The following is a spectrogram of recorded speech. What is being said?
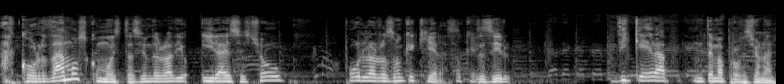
Acordamos como estación de radio ir a ese show por la razón que quieras. Ok. Es decir, di que era un tema profesional.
